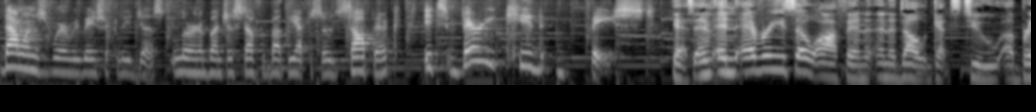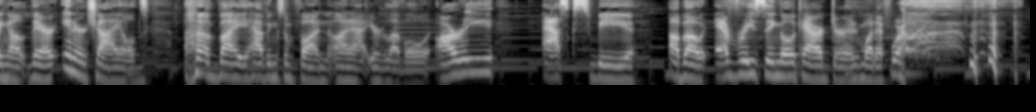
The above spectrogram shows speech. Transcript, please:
that one's where we basically just learn a bunch of stuff about the episode's topic. It's very kid based. Yes, and, and every so often an adult gets to uh, bring out their inner child uh, by having some fun on At Your Level. Ari asks me about every single character in What If World.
